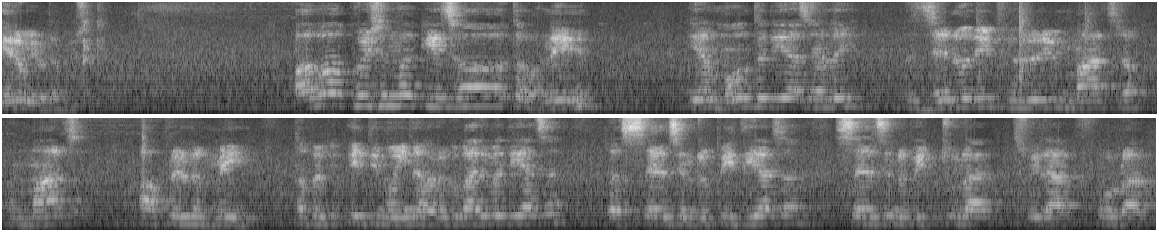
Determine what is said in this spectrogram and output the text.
हेरौँ एउटा क्वेसन अब क्वेसनमा के छ त भने यहाँ मन्थ दिएको छ हामीलाई जनवरी फेब्रुअरी मार्च र मार्च अप्रेल र मे तपाईँको यति महिनाहरूको बारेमा दिएको छ र सेल्स इन रुपी दिएको छ। Sales in rupee two lakh three lakh four lakh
